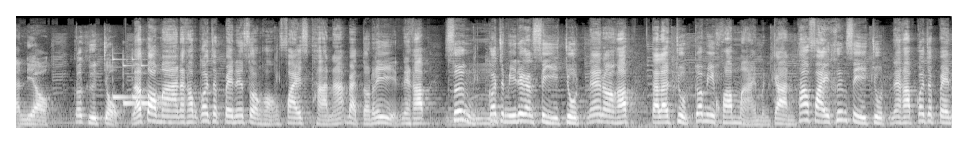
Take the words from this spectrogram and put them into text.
อันเดียวก็คือจบ แล้วต่อมานะครับก็จะเป็นในส่วนของไฟสถานะแบตเตอรี่นะครับซึ่งก็จะมีด้วยกัน 4 จุดแน่นอนครับ แต่ละจุดก็มีความหมายเหมือนกัน ถ้าไฟขึ้น 4 จุดนะครับก็จะเป็น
